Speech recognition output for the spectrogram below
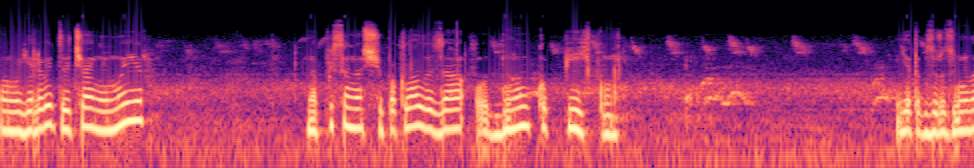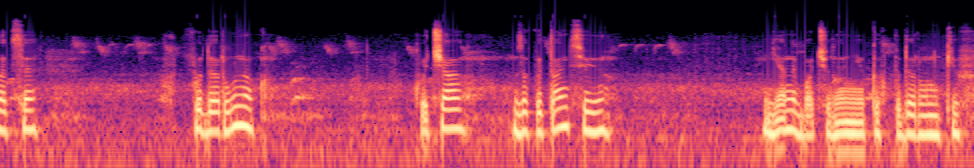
Ялівець звичайний меєр. Написано, що поклали за одну копійку. Я так зрозуміла, це подарунок. Хоча за квитанцією я не бачила ніяких подарунків.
